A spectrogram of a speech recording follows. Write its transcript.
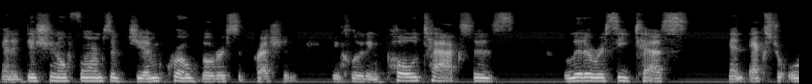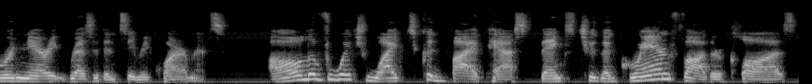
and additional forms of Jim Crow voter suppression, including poll taxes, literacy tests, and extraordinary residency requirements all of which whites could bypass thanks to the grandfather clause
